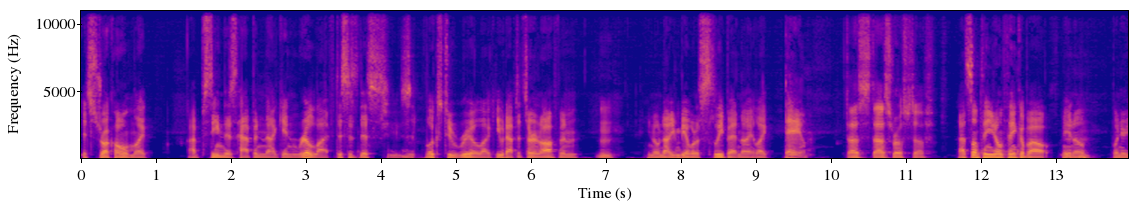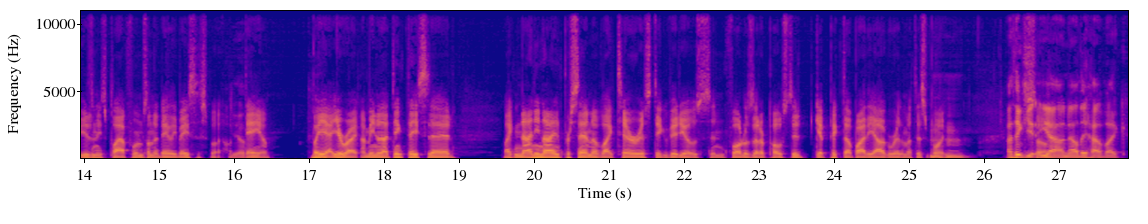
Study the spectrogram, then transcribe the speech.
it struck home. Like I've seen this happen like in real life. This is this Jeez. looks too real. Like you would have to turn it off and Mm. you know not even be able to sleep at night. Like damn, That's that's rough stuff. that's something you don't think about. You know when you're using these platforms on a daily basis. But Yep. damn. But yeah, you're right. I mean, I think they said like 99% of like terroristic videos and photos that are posted get picked up by the algorithm at this point. Mhm. I think So- yeah. Now they have like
